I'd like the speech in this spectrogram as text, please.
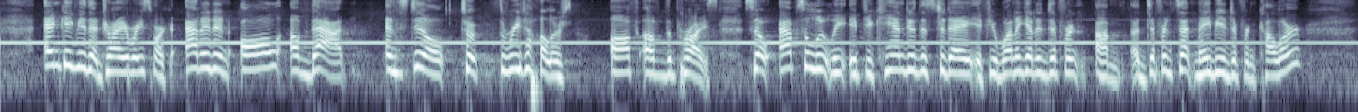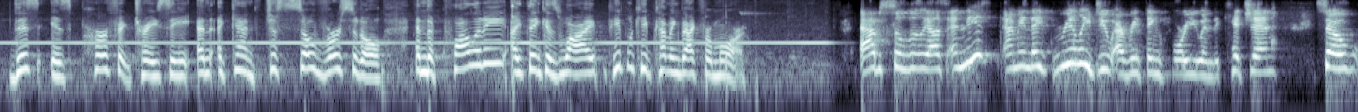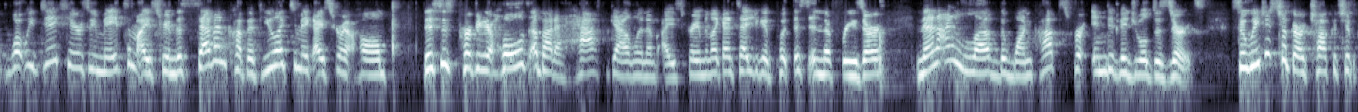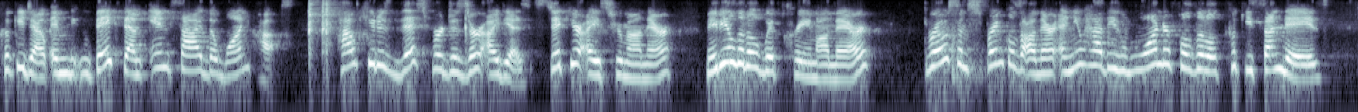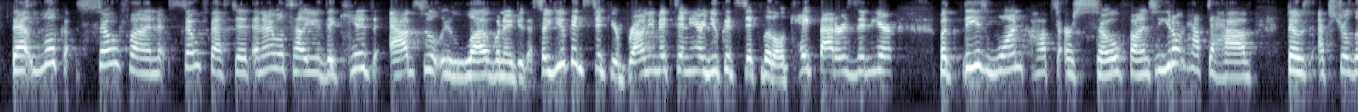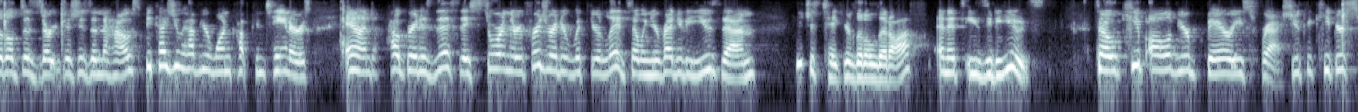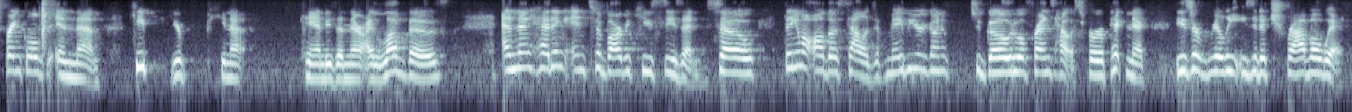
and gave you that dry erase marker. Added in all of that and still took $3 off of the price. So absolutely, if you can do this today, if you wanna get a different, um, a different set, maybe a different color, this is perfect, Tracy. And again, just so versatile. And the quality, I think, is why people keep coming back for more. Absolutely, Alyce. And these, I mean, they really do everything for you in the kitchen. So what we did here is we made some ice cream. The seven cup, if you like to make ice cream at home, this is perfect. It holds about a half gallon of ice cream. And like I said, you can put this in the freezer. And then I love the one cups for individual desserts. So we just took our chocolate chip cookie dough and baked them inside the one cups. How cute is this for dessert ideas? Stick your ice cream on there, maybe a little whipped cream on there, throw some sprinkles on there, and you have these wonderful little cookie sundaes that look so fun, so festive. And I will tell you, the kids absolutely love when I do this. So you can stick your brownie mix in here, you could stick little cake batters in here. But these one cups are so fun. So you don't have to have those extra little dessert dishes in the house because you have your one cup containers. And how great is this? They store in the refrigerator with your lid. So when you're ready to use them, you just take your little lid off and it's easy to use. So keep all of your berries fresh. You could keep your sprinkles in them. Keep your peanut candies in there. I love those. And then heading into barbecue season. So think about all those salads. If maybe you're going to go to a friend's house for a picnic, these are really easy to travel with,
